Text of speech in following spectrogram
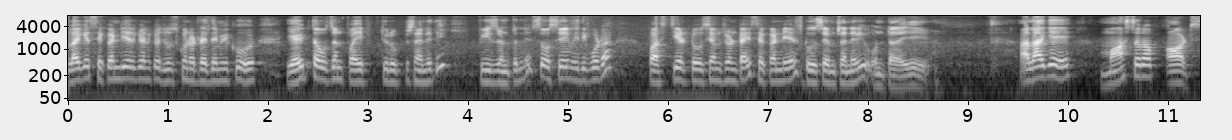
అలాగే సెకండ్ ఇయర్ కనుక చూసుకున్నట్లయితే మీకు eight thousand five fifty rupees అనేది ఫీజు ఉంటుంది. సో సేమ్ ఇది కూడా ఫస్ట్ ఇయర్ టూ సెమ్స్ ఉంటాయి. సెకండ్ ఇయర్ టూ సెమ్స్ అనేవి ఉంటాయి. అలాగే master of arts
